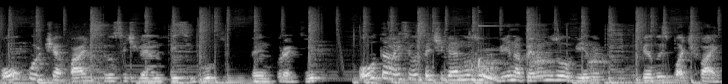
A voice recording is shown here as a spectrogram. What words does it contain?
ou curtir a página se você estiver no Facebook, vendo por aqui. Ou também se você estiver nos ouvindo, apenas nos ouvindo pelo Spotify,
